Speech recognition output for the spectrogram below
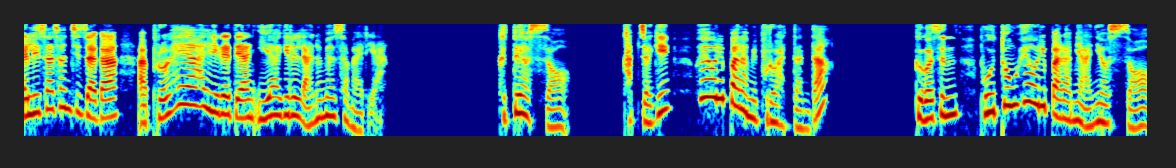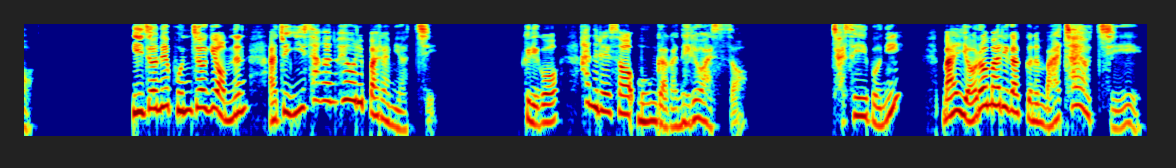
엘리사 선지자가 앞으로 해야 할 일에 대한 이야기를 나누면서 말이야. 그때였어. 갑자기 회오리 바람이 불어왔단다? 그것은 보통 회오리 바람이 아니었어. 이전에 본 적이 없는 아주 이상한 회오리 바람이었지. 그리고 하늘에서 뭔가가 내려왔어. 자세히 보니 말 여러 마리가 끄는 마차였지.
